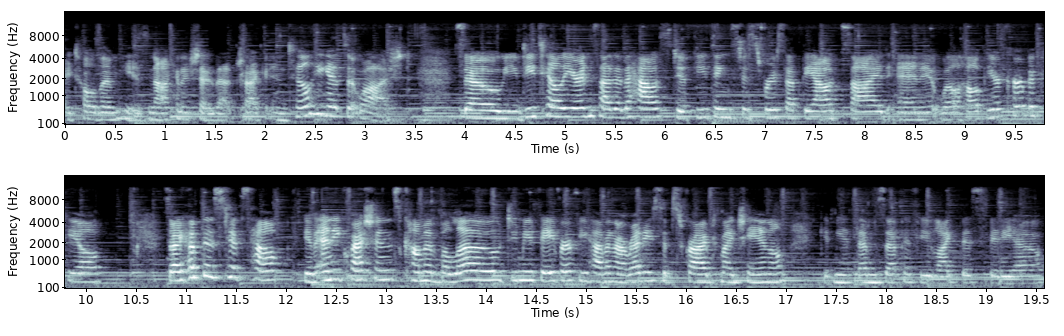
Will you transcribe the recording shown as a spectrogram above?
I told him he is not going to show that truck until he gets it washed. So you detail your inside of the house, do a few things to spruce up the outside, and it will help your curb appeal. So I hope those tips help. If you have any questions, comment below. Do me a favor if you haven't already, subscribe to my channel. Give me a thumbs up if you like this video.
